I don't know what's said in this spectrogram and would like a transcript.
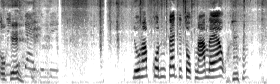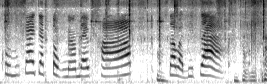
โอเคได้จริงดีดูครับคนใกล้จะตกน้ำแล้ว ผมใกล้จะตกน้ำแล้วครับอืมสวัสดีจ้าสวัสดีจ้า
